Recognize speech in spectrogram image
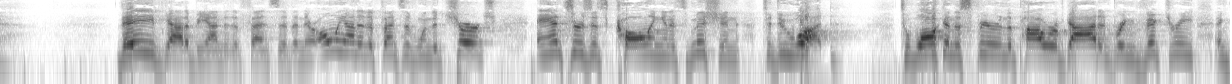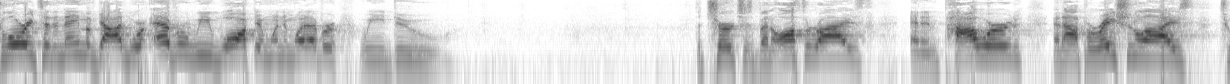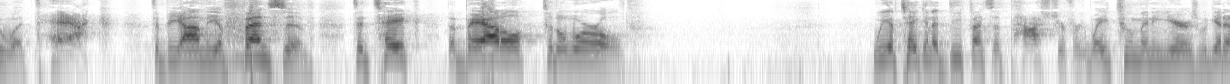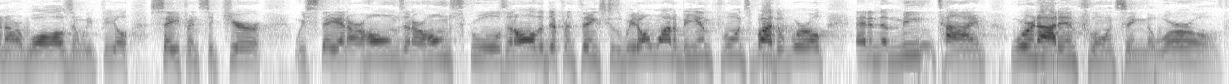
They've got to be on the defensive, and they're only on the defensive when the church answers its calling and its mission to do what? To walk in the Spirit and the power of God and bring victory and glory to the name of God wherever we walk and when and whatever we do. The church has been authorized and empowered and operationalized to attack, to be on the offensive, to take the battle to the world. We have taken a defensive posture for way too many years. We get in our walls and we feel safe and secure. We stay in our homes and our home schools and all the different things because we don't want to be influenced by the world. And in the meantime, we're not influencing the world.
